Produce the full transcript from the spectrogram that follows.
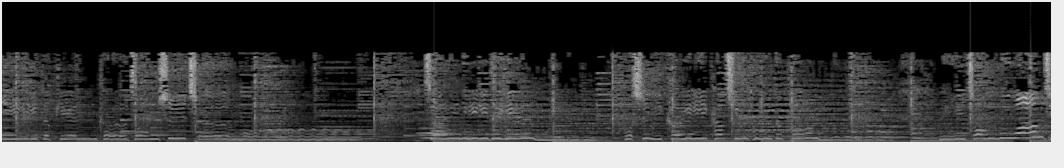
你的片刻总是沉默，在你的眼里，我是你可以依靠倾吐的朋友。你从不忘记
